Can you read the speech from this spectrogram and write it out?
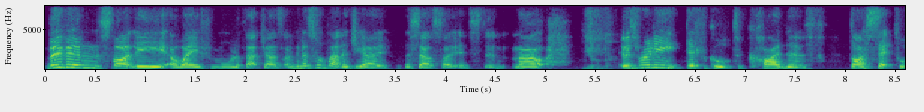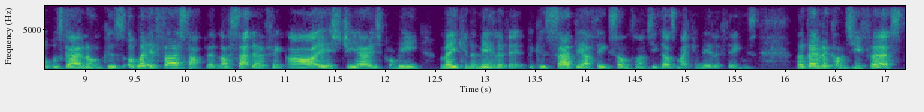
moving slightly away from all of that jazz, I'm going to talk about the Gio Lo Celso incident. Now, it was really difficult to kind of dissect what was going on because when it first happened, I sat there and think, ah, oh, it's Gio. He's probably making a meal of it because sadly, I think sometimes he does make a meal of things. Now, David, I come to you first.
